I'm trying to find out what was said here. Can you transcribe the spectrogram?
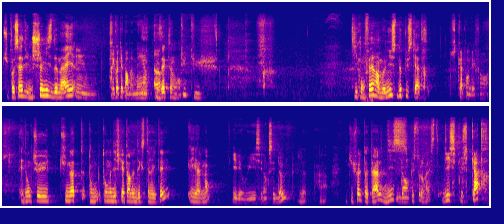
tu possèdes une chemise de maille, Tricoté par ma mère. Un exactement, tutu. qui confère un bonus de plus 4. Plus 4 en défense. Et donc tu, tu notes ton, ton modificateur de dextérité également. Il est oui, c'est donc c'est 2. Et tu fais le total, 10 Dans- plus tout le reste. 10 plus 4,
